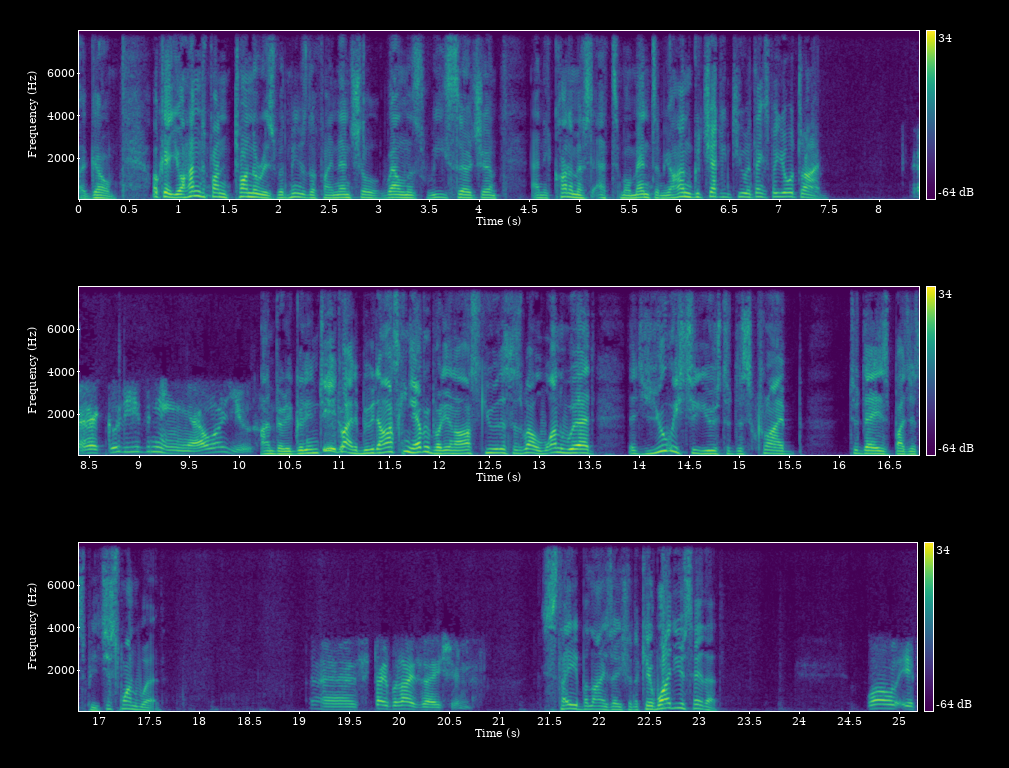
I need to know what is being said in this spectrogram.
ago. Okay, Johan van Tonder is with me, who's the financial wellness researcher and economist at Momentum. Johan, good chatting to you and thanks for your time. Uh, good evening. How are you? I'm very good indeed. Right, we've been asking everybody, and I'll ask you this as well. One word that you wish to use to describe today's budget speech. Just one word. Uh, stabilization. Stabilization. Okay, why do you say that? Well, if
